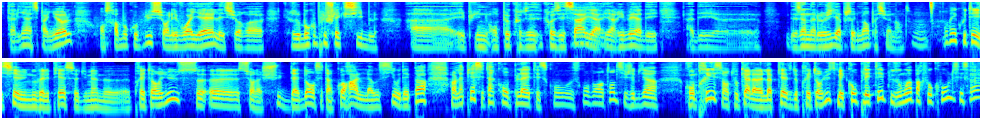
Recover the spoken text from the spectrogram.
italien, espagnol, on sera beaucoup plus sur les voyelles et sur euh, quelque chose de beaucoup plus flexible. Euh, et puis on peut creuser, creuser ça et, et, arriver à des, à des, euh, des analogies absolument passionnantes. Mmh. On va écouter ici une nouvelle pièce du même euh, Pretorius euh, sur la chute d'Adam. C'est un choral là aussi au départ. Alors la pièce est incomplète. Est-ce qu'on ce qu'on va entendre, si j'ai bien compris, c'est en tout cas la, la, pièce de Pretorius, mais complétée plus ou moins par Faucroul, c'est ça?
